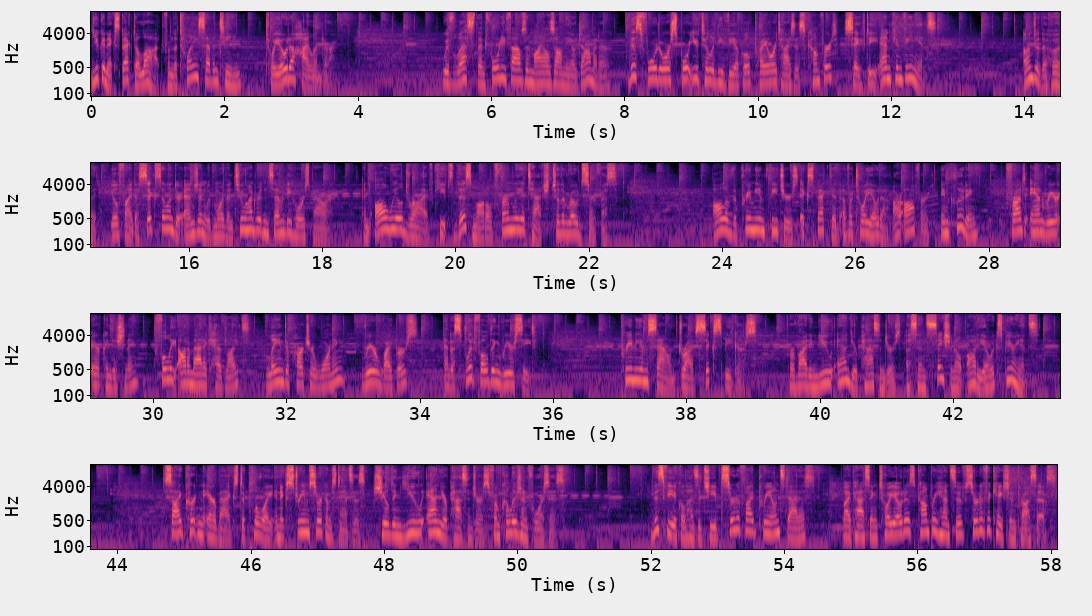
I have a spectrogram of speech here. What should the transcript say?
You can expect a lot from the 2017 Toyota Highlander. With less than 40,000 miles on the odometer, this four-door sport utility vehicle prioritizes comfort, safety, and convenience. Under the hood, you'll find a six-cylinder engine with more than 270 horsepower, and all-wheel drive keeps this model firmly attached to the road surface. All of the premium features expected of a Toyota are offered, including front and rear air conditioning, fully automatic headlights, lane departure warning, rear wipers, and a split folding rear seat. Premium sound drives six speakers, providing you and your passengers a sensational audio experience. Side curtain airbags deploy in extreme circumstances, shielding you and your passengers from collision forces. This vehicle has achieved certified pre-owned status by passing Toyota's comprehensive certification process.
